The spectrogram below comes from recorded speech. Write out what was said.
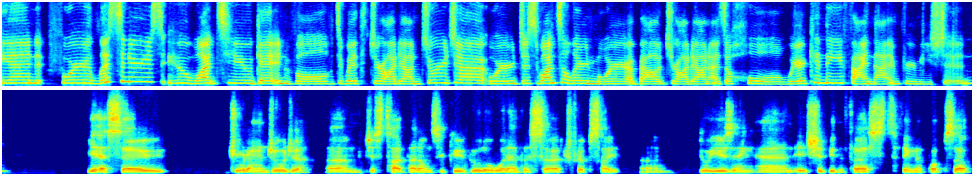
And for listeners who want to get involved with Drawdown Georgia or just want to learn more about Drawdown as a whole, where can they find that information? Yeah, so Drawdown Georgia. Um, just type that onto Google or whatever search website um, you're using, and it should be the first thing that pops up.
